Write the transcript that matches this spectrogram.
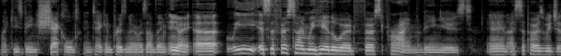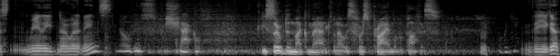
like he's being shackled and taken prisoner or something. Anyway, uh, we it's the first time we hear the word first prime being used, and I suppose we just really know what it means. You know this Shak'l? He served in my command when I was first prime of Apophis. There you go.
